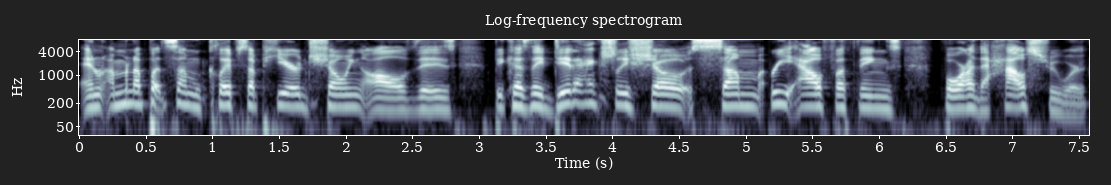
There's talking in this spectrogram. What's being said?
And I'm going to put some clips up here showing all of these because they did actually show some pre-alpha things for the house rework.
